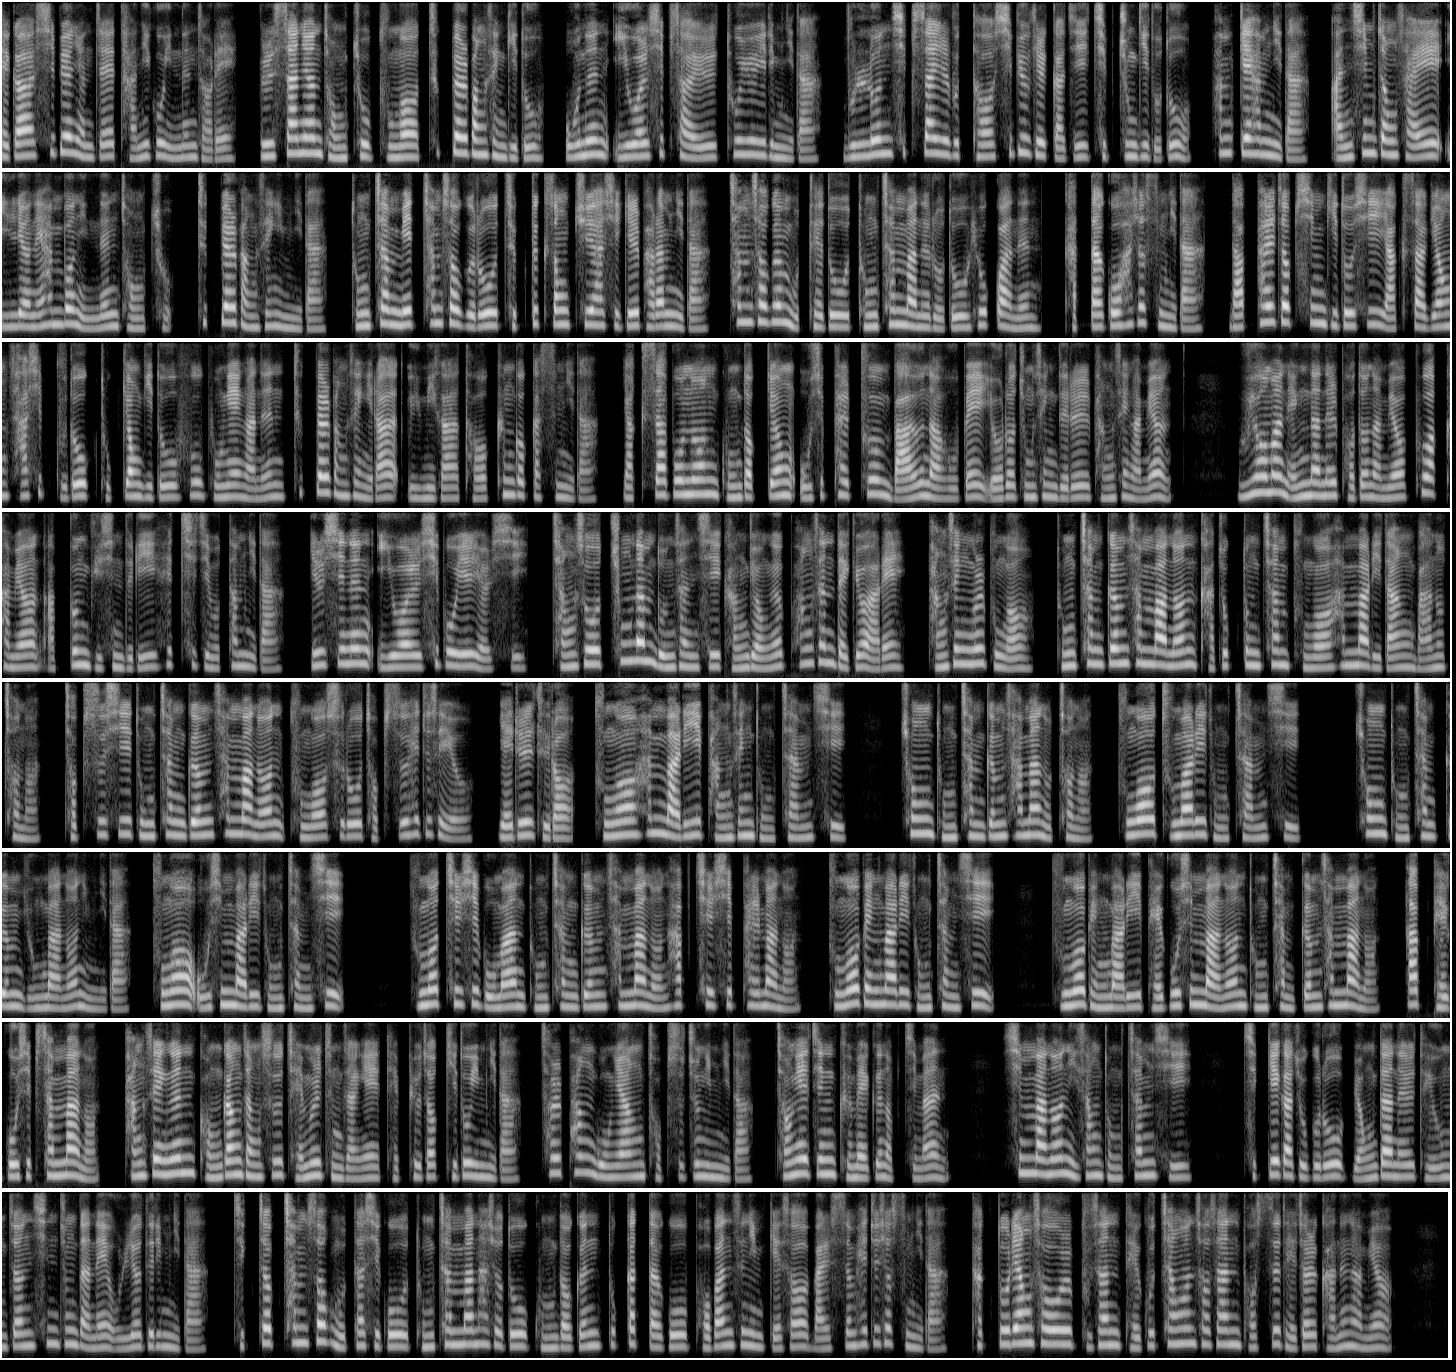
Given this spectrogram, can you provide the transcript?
제가 10여 년째 다니고 있는 절에 을사년 정초 붕어 특별방 생기도 오는 2월 14일 토요일입니다. 물론 14일부터 16일까지 집중기도도 함께 합니다. 안심정사에 1년에 한 번 있는 정초 특별방생입니다. 동참 및 참석으로 즉득 성 취하시길 바랍니다. 참석은 못해도 동참만으로도 효과는 같다고 하셨습니다. 나팔접 신기도 시 약사경 49독 독경기도 후 봉행하는 특별방생이라 의미가 더 큰 것 같습니다. 약사본원 공덕경 58품 49의 여러 중생들을 방생하면 위험한 액난을 벗어나며 포악하면 아픈 귀신들이 해치지 못합니다. 일시는 2월 15일 10시 장소 충남 논산시 강경읍 황산대교 아래 방생물 붕어 동참금 3만원 가족 동참 붕어 한 마리당 15,000원 접수 시 동참금 3만원 붕어 수로 접수해주세요. 예를 들어 붕어 한 마리 방생 동참 시 총 동참금 45,000원 붕어 두 마리 동참 시 총 동참금 6만원입니다. 붕어 50마리 동참 시 붕어 75만 동참금 3만원 합 78만원 붕어 100마리 동참 시 붕어 100마리 150만원 동참금 3만원 합 153만원 방생은 건강장수 재물증장의 대표적 기도입니다. 설팡공양 접수 중입니다. 정해진 금액은 없지만 10만원 이상 동참 시 직계가족으로 명단을 대웅전 신중단에 올려드립니다. 직접 참석 못하시고 동참만 하셔도 공덕은 똑같다고 법안 스님께서 말씀해 주셨습니다. 각도량 서울, 부산, 대구, 창원, 서산 버스 대절 가능하며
